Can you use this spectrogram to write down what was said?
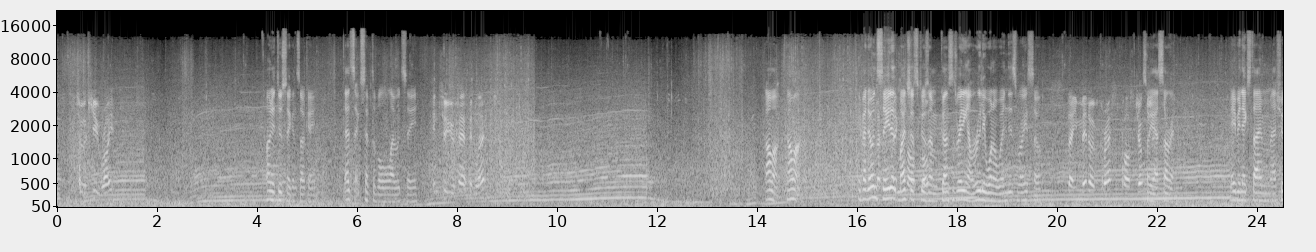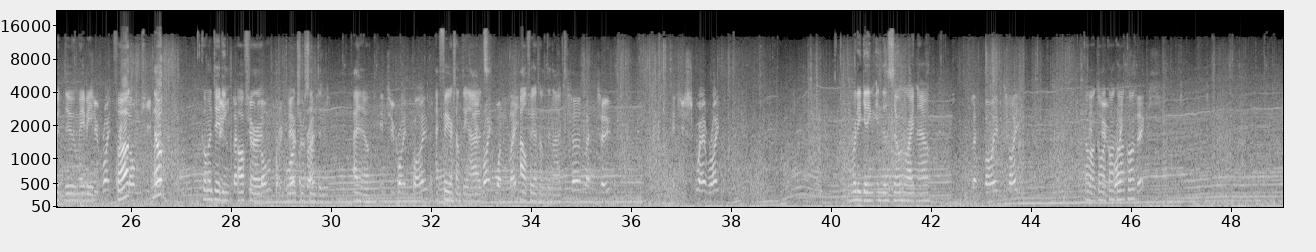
To acute right. Only two seconds, okay. That's acceptable, I would say. Into hairpin left. Come on, come on. If I don't say that much, just because. I'm concentrating, I really want to win this race, so... Stay mid over crest. Past junction. So yeah, sorry. Maybe next time I should do maybe right fuck long, nope commentating after words or crest. something. I don't know. Into right five. I figure something out. Right one late. I'll figure something out. Turn left two. Into square right. really getting in the zone right now. Left five tight. Come on, come on, come on, come on, come on. Six.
